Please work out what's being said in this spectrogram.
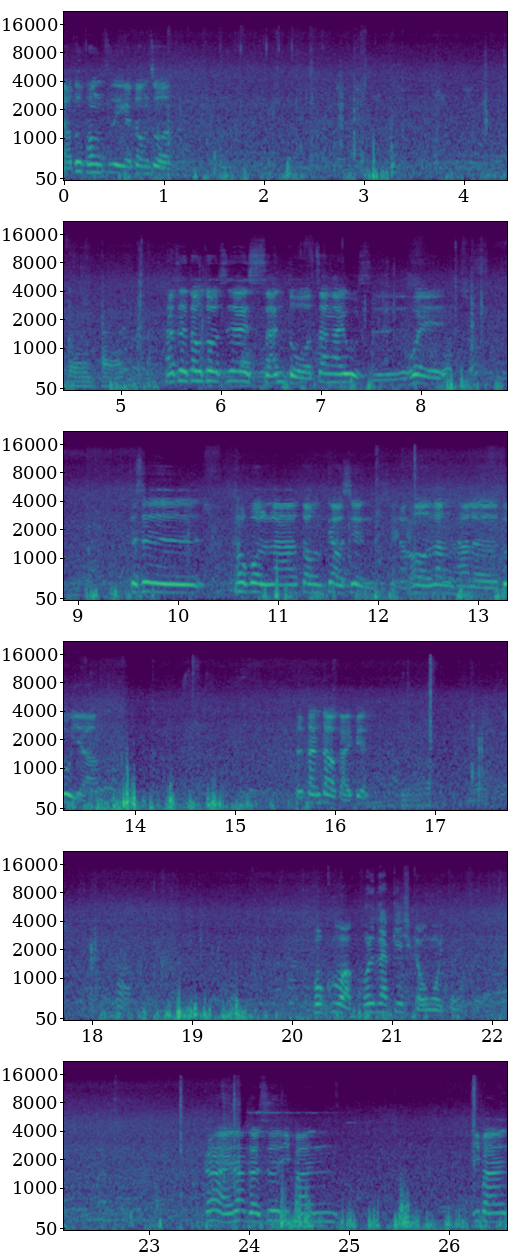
角度控制一个动作。它这个动作是在闪躲障碍物时会，就是透过拉动钓线，然后让它的路亚的弹道改变。僕はこれだけしか動いてません刚才那个是一般一般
